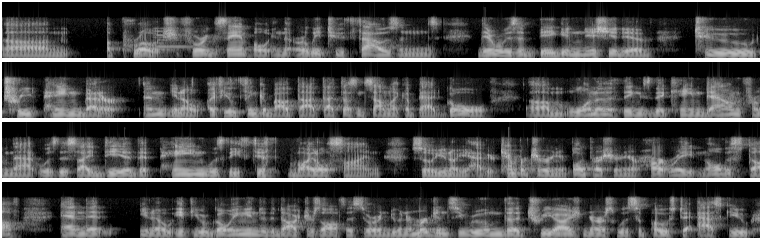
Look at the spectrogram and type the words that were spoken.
um, approach. For example, in the early 2000s, there was a big initiative to treat pain better. And, you know, if you think about that, that doesn't sound like a bad goal. Um, one of the things that came down from that was this idea that pain was the fifth vital sign. So, you know, you have your temperature and your blood pressure and your heart rate and all this stuff, and that you know, if you were going into the doctor's office or into an emergency room, the triage nurse was supposed to ask you,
